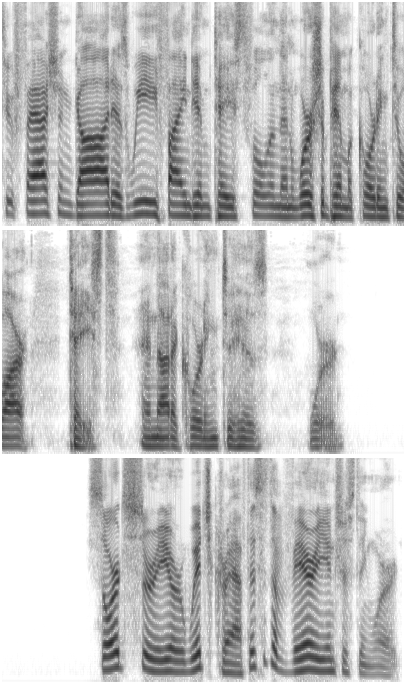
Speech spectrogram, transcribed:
to fashion God as we find him tasteful and then worship him according to our taste and not according to his word. Sorcery or witchcraft, this is a very interesting word.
